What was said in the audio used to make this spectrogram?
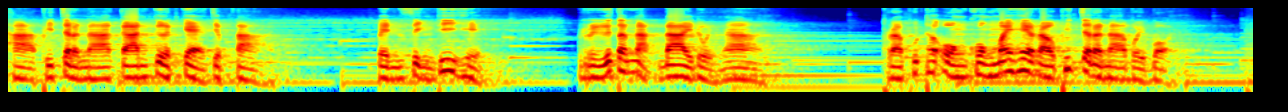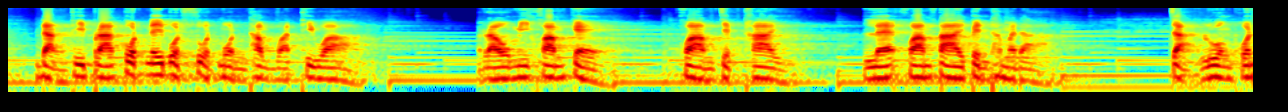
ถ้าพิจารณาการเกิดแก่เจ็บตายเป็นสิ่งที่เห็น หรือตระหนักได้โดยง่าย พระพุทธองค์คงไม่ให้เราพิจารณาบ่อยๆ ดังที่ปรากฏในบทสวดมนต์ทำวัดที่ว่า เรามีความแก่ ความเจ็บไข้และความตายเป็นธรรมดา จะล่วงพ้น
